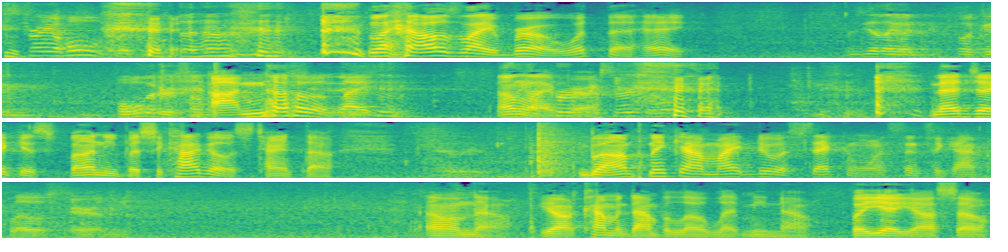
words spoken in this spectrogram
bro. Straight holes. Like, what the hell? like I was like, bro, what the heck? He's got like a fucking bullet or something. I know, like I'm like, bro. that joke is funny, but Chicago is turned though. But I'm thinking I might do a second one since it got closed early. I don't know. Y'all comment down below, let me know. But yeah, y'all, so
